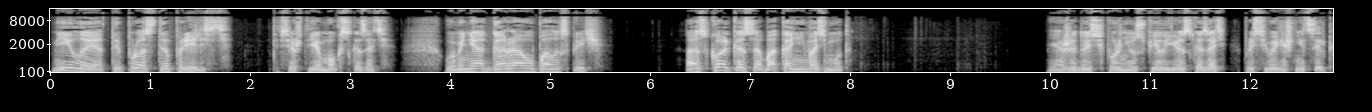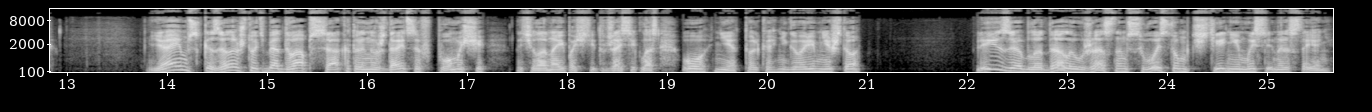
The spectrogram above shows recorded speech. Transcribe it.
Милая, ты просто прелесть. Это все, что я мог сказать. У меня гора упала с плеч. А сколько собак они возьмут? Я же до сих пор не успел ей рассказать про сегодняшний цирк. Я им сказала, что у тебя два пса, которые нуждаются в помощи, — начала она и почти тут же осеклась. О, нет, только не говори мне, что... Лиза обладала ужасным свойством чтения мыслей на расстоянии.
